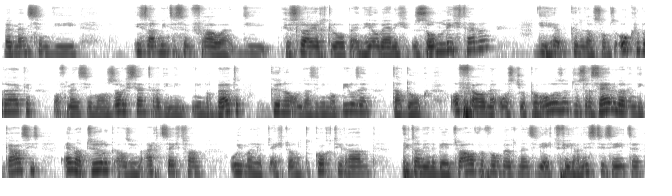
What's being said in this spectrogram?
bij mensen die, islamitische vrouwen, die gesluierd lopen en heel weinig zonlicht hebben, die kunnen dat soms ook gebruiken. Of mensen in woonzorgcentra die niet, meer buiten kunnen omdat ze niet mobiel zijn, dat ook. Of vrouwen met osteoporose. Dus er zijn wel indicaties. En natuurlijk, als je een arts zegt van, oei, maar je hebt echt wel een tekort hieraan. Vitamine B12 bijvoorbeeld, mensen die echt veganistisch eten,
